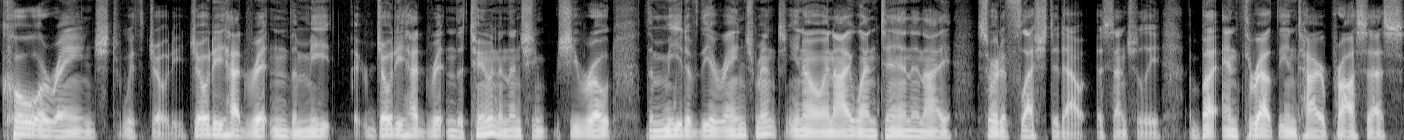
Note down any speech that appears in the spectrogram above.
co-arranged with Jody. Jody had written the meat. Jody had written the tune, and then she she wrote the meat of the arrangement. You know, and I went in and I sort of fleshed it out essentially. But and throughout the entire process,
